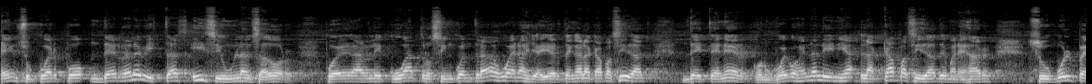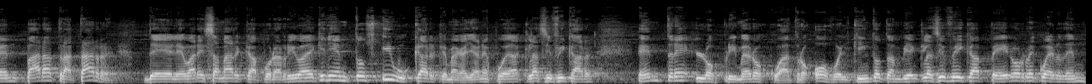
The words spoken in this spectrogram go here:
en su cuerpo de relevistas y si un lanzador puede darle cuatro o cinco entradas buenas y ayer tenga la capacidad de tener con juegos en la línea la capacidad de manejar su bullpen para tratar de elevar esa marca por arriba de 500 y buscar que Magallanes pueda clasificar entre los primeros cuatro. Ojo, el quinto también clasifica, pero recuerden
